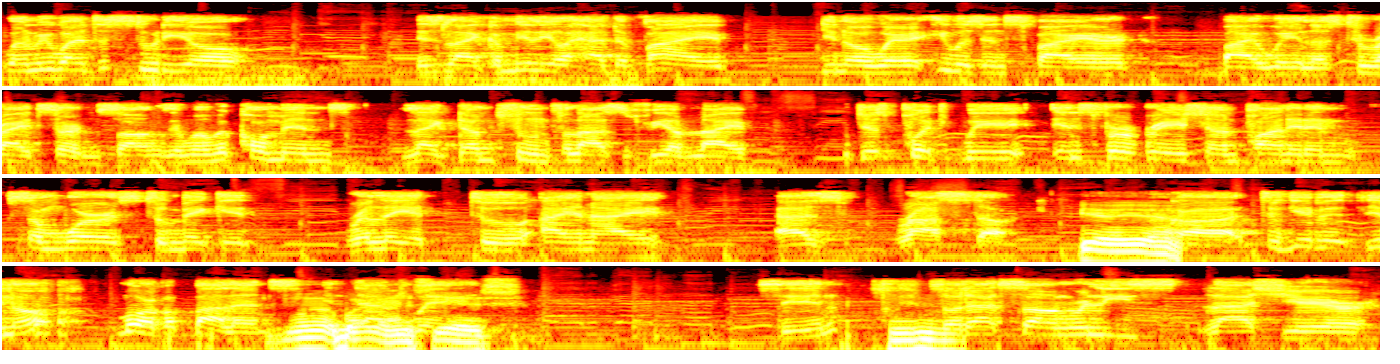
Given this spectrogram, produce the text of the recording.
when we went to studio, it's like Emilio had the vibe, you know, where he was inspired by Wailers to write certain songs, and when we come in, like Dumb tune "Philosophy of Life," just put we inspiration upon it and some words to make it relate to I and I as Rasta. Yeah, yeah. Uh, to give it, you know, more of a balance. More in balance, that way. yes. See? Mhm. So that song released last year,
